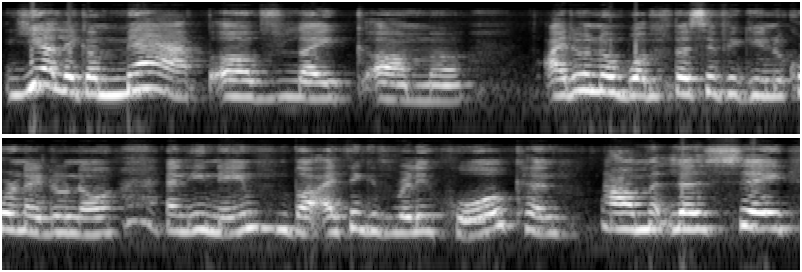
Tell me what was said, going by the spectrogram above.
Yeah, like a map of like um. I don't know what specific unicorn. I don't know any name, but I think it's really cool. Cause um, let's say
